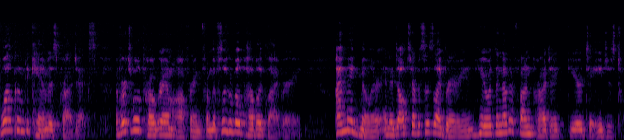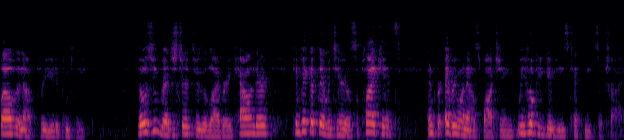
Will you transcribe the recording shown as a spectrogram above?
Welcome to Canvas Projects, a virtual program offering from the Pflugerville Public Library. I'm Meg Miller, an Adult Services Librarian, here with another fun project geared to ages 12 and up for you to complete. Those who registered through the library calendar can pick up their material supply kits, and for everyone else watching, we hope you give these techniques a try.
